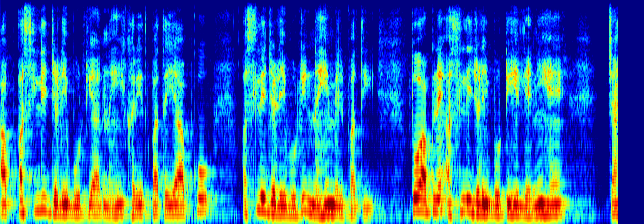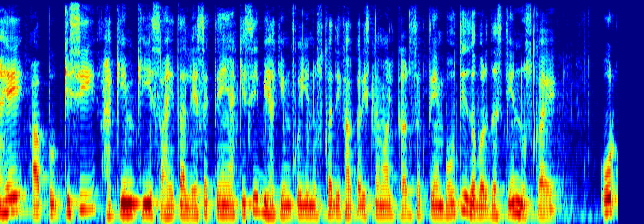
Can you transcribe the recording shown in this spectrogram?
आप असली जड़ी बूटियाँ नहीं खरीद पाते या आपको असली जड़ी बूटी नहीं मिल पाती। तो आपने असली जड़ी बूटी ही लेनी है। चाहे आप किसी हकीम की सहायता ले सकते हैं या किसी भी हकीम को ये नुस्खा दिखाकर इस्तेमाल कर सकते हैं, बहुत ही ज़बरदस्त ये नुस्खा है। और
